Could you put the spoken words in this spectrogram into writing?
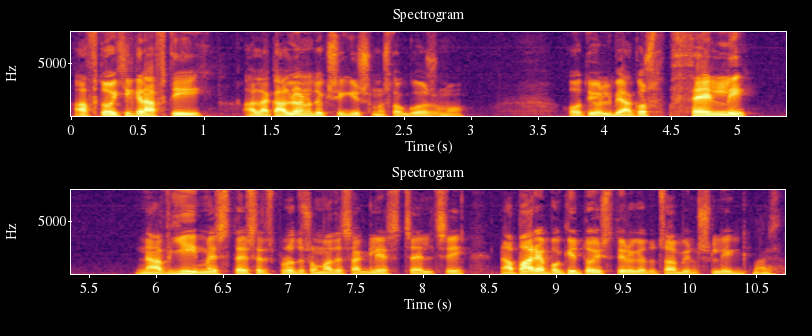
Αυτό έχει γραφτεί, αλλά καλό είναι να το εξηγήσουμε στον κόσμο. Ότι ο Ολυμπιακός θέλει να βγει μέσα στις τέσσερις πρώτες ομάδες Αγγλίας Chelsea, να πάρει από εκεί το ειστήριο για το Champions League Μάλιστα.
